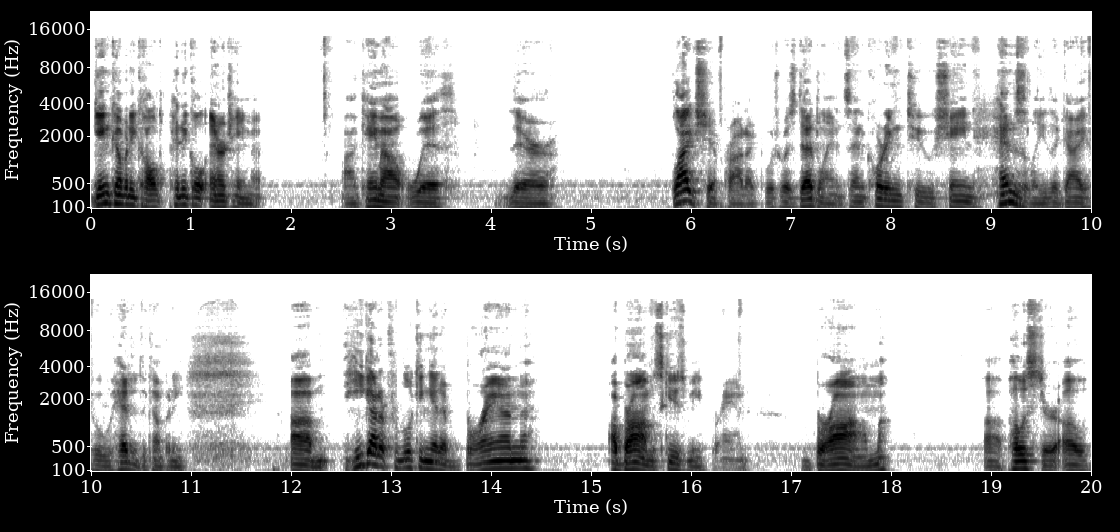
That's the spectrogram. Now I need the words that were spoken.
game company called Pinnacle Entertainment uh, came out with their flagship product, which was Deadlands. And according to Shane Hensley, the guy who headed the company, um, he got it from looking at a Bran, a Brom, excuse me, Bran, Brom uh, poster of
